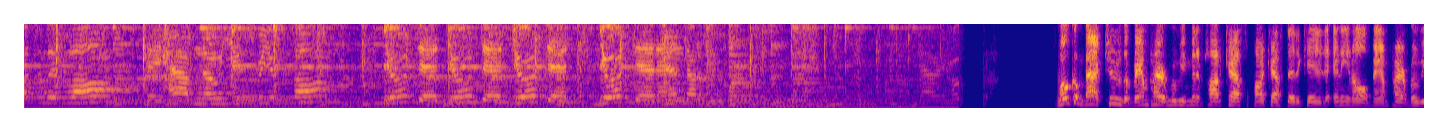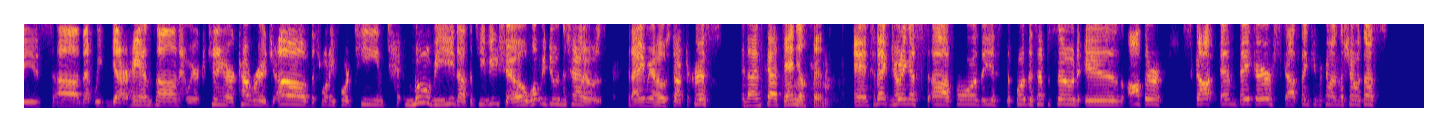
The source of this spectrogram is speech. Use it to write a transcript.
want to live long, they have no use for your song. You're dead, you're dead, you're dead, you're dead and out of this world. Welcome back to the Vampire Movie Minute Podcast, a podcast dedicated to any and all vampire movies uh, that we can get our hands on. And we are continuing our coverage of the 2014 t- movie, not the TV show, What We Do in the Shadows. And I am your host, Dr. Chris. And I'm Scott Danielson. And tonight, joining us uh, for this for this episode is author Scott M. Baker. Scott, thank you for coming on the show with us.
